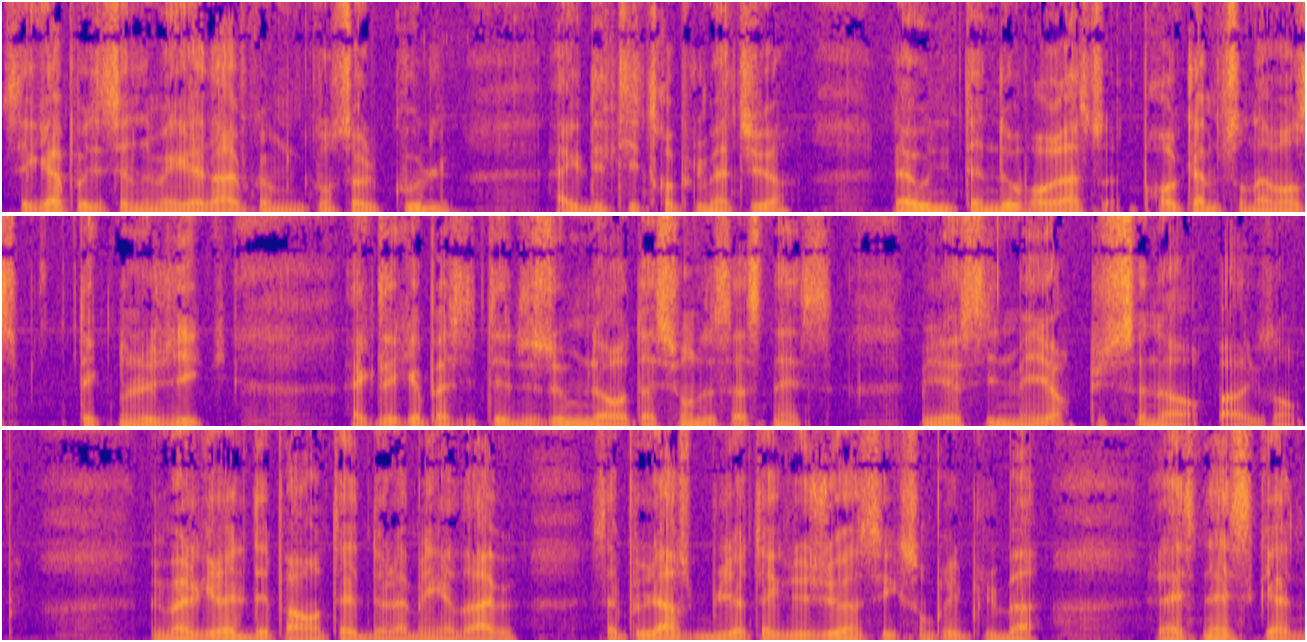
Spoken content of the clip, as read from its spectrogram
Sega positionne le Mega Drive comme une console cool, avec des titres plus matures, là où Nintendo proclame son avance technologique avec les capacités de zoom de rotation de sa SNES, mais y a aussi une meilleure puce sonore, par exemple. Mais malgré le départ en tête de la Mega Drive, sa plus large bibliothèque de jeux ainsi que son prix plus bas, la SNES gagne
